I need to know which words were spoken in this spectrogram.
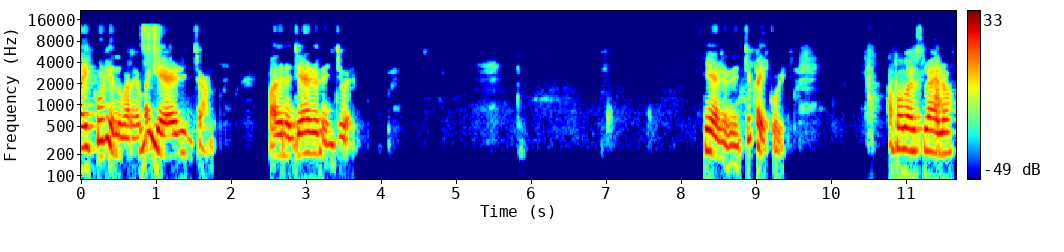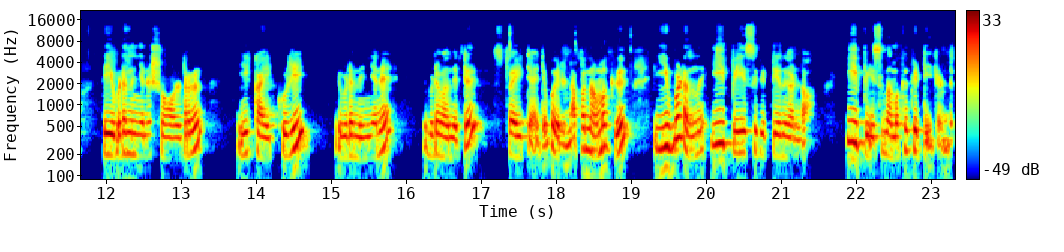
കൈക്കുഴി എന്ന് പറയുമ്പോൾ ഏഴ് ഇഞ്ചാണ് പതിനഞ്ച് ഏഴര ഇഞ്ച് വരും. ഏഴര ഇഞ്ച് കൈക്കുഴി. അപ്പോൾ മനസ്സിലായല്ലോ? ഇവിടെ നിന്നിങ്ങനെ ഷോൾഡർ ഈ കൈക്കുഴി ഇവിടെ നിന്നിങ്ങനെ ഇവിടെ വന്നിട്ട് സ്ട്രെയിറ്റ് ആയിട്ട് പോയിട്ടുണ്ട്. അപ്പൊ നമുക്ക് ഇവിടെ നിന്ന് ഈ പീസ് കിട്ടിയത് കണ്ടോ? ഈ പീസ് നമുക്ക് കിട്ടിയിട്ടുണ്ട്.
